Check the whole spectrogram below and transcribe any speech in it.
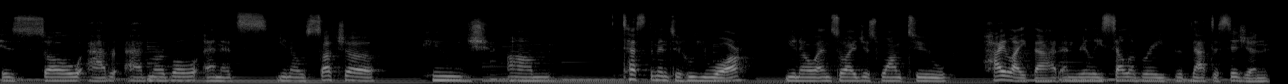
is so ad- admirable and it's you know such a huge um, testament to who you are you know and so i just want to highlight that and really celebrate th- that decision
